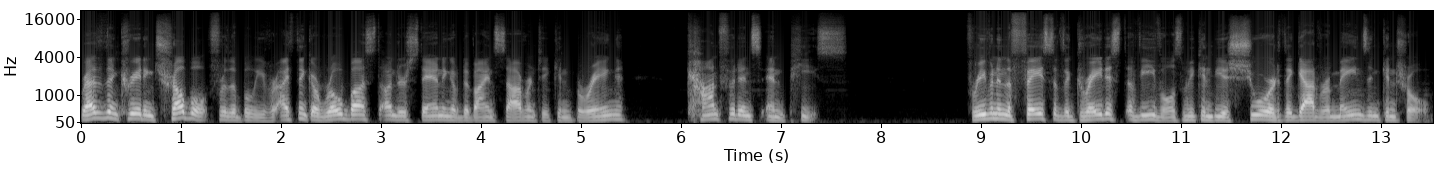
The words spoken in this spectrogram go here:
Rather than creating trouble for the believer, I think a robust understanding of divine sovereignty can bring confidence and peace. For even in the face of the greatest of evils, we can be assured that God remains in control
